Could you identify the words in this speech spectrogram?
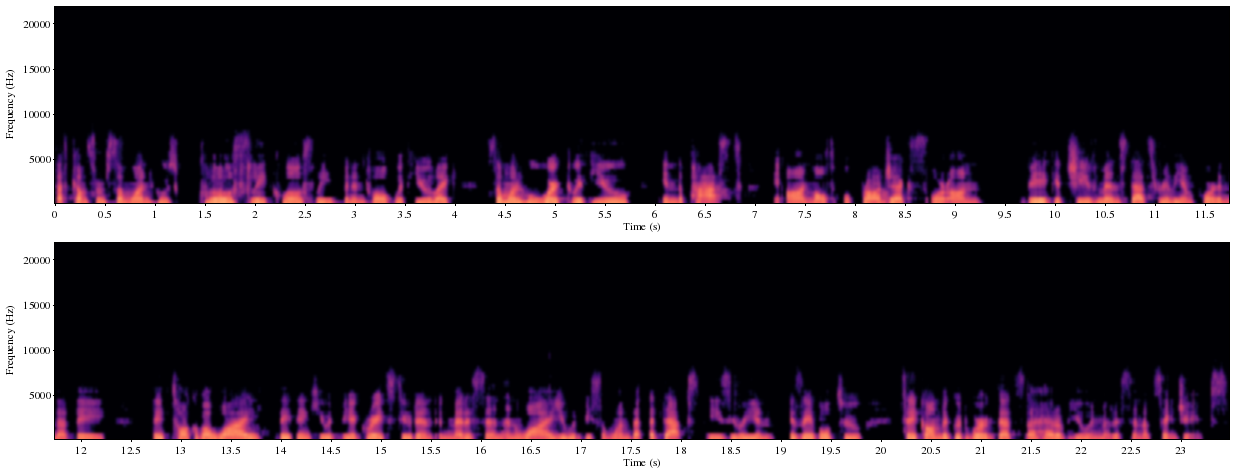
that comes from someone who's closely, closely been involved with you, like someone who worked with you in the past on multiple projects or on big achievements. That's really important that they they talk about why they think you would be a great student in medicine and why you would be someone that adapts easily and is able to take on the good work that's ahead of you in medicine at St. James.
